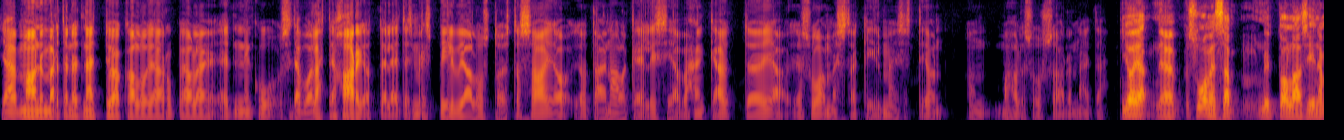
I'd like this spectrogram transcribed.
ja mä oon ymmärtänyt, että näitä työkaluja rupeaa olemaan, että niin kuin sitä voi lähteä harjoittelemaan. Että esimerkiksi pilvialustoista saa jo jotain alkeellisia vähän käyttöä, ja, ja Suomessakin ilmeisesti on, on mahdollisuus saada näitä. Joo, ja Suomessa nyt ollaan siinä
